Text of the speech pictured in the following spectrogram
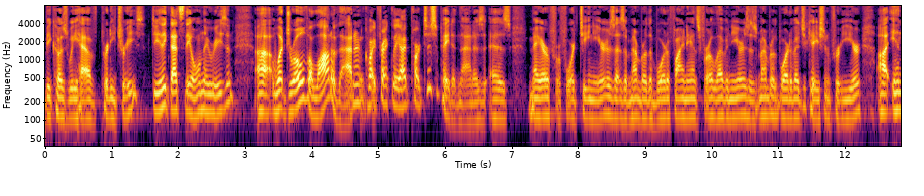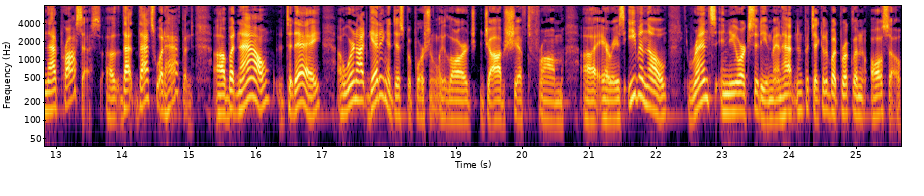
because we have pretty trees? Do you think that's the only reason? Uh, what drove a lot of that, and quite frankly, I participated in that as, as mayor for 14 years, as a member of the Board of Finance for 11 years, as a member of the Board of Education for a year, uh, in that process. Uh, that, that's what happened. Uh, but now, today, we're not getting a disproportionately large job shift from uh, areas, even though rents in New York City, and Manhattan in particular, but Brooklyn also,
